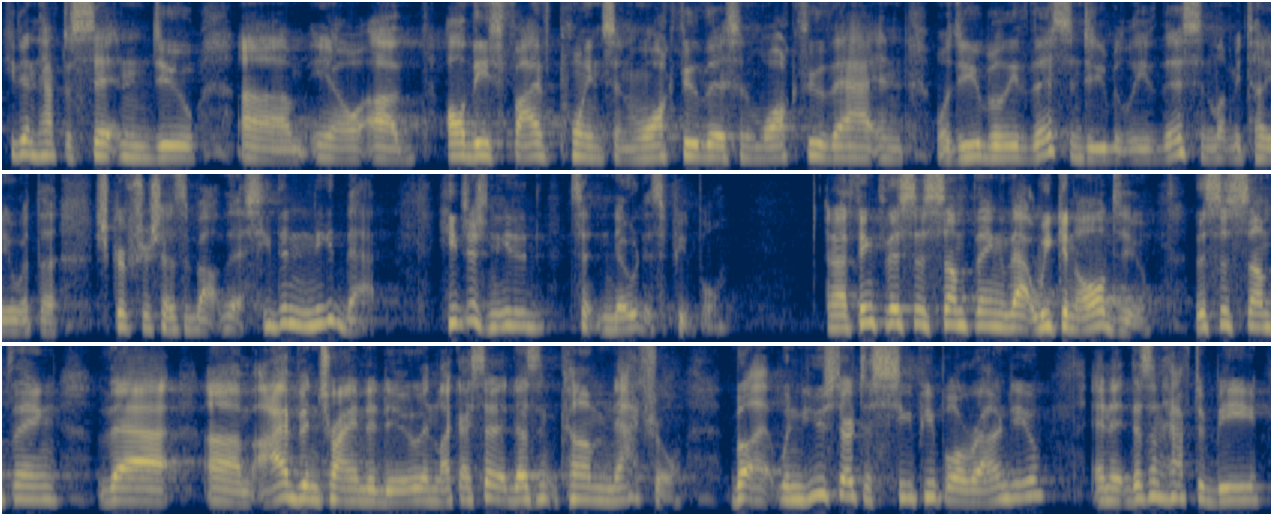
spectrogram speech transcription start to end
he didn't have to sit and do, um, you know, uh, all these five points and walk through this and walk through that. And, well, do you believe this? And do you believe this? And let me tell you what the scripture says about this. He didn't need that. He just needed to notice people. And I think this is something that we can all do. This is something that um, I've been trying to do. And like I said, it doesn't come natural. But when you start to see people around you, and it doesn't have to be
